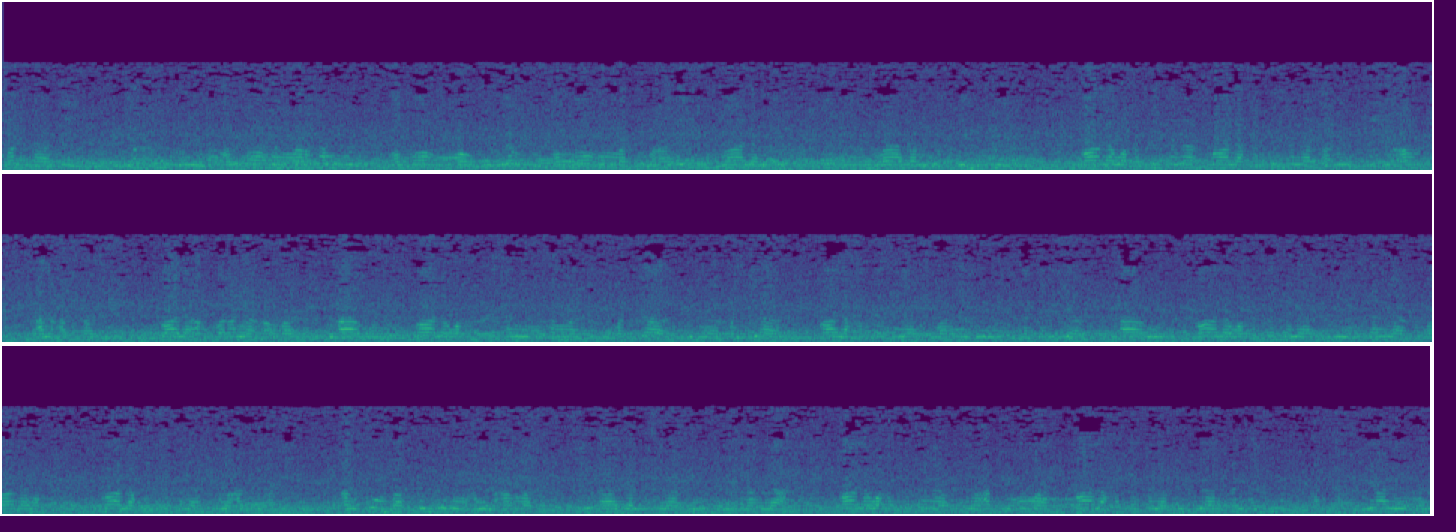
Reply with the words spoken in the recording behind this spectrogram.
صلى فيه. يقول اللهم ارحمه اللهم اغفر له اللهم تب عليه ما لم يحدث ما لم يحدث فيه. قال وحدثنا قال حدثنا سعيد بن عمرو العباسي قال أخبرنا ابا قال وحدثني محمد بن بشار بن بشار. قال حدثنا إسماعيل بن زكريا. قال وحدثنا ابن مسنى قال قال حدثنا ابن عبد العزيز. عن شعبه كلهم عن الاعمش في هذا الإسناد المعنى قال وحدثنا ابن عبد عمر قال حدثنا سفيان عن ايوب سفيان عن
